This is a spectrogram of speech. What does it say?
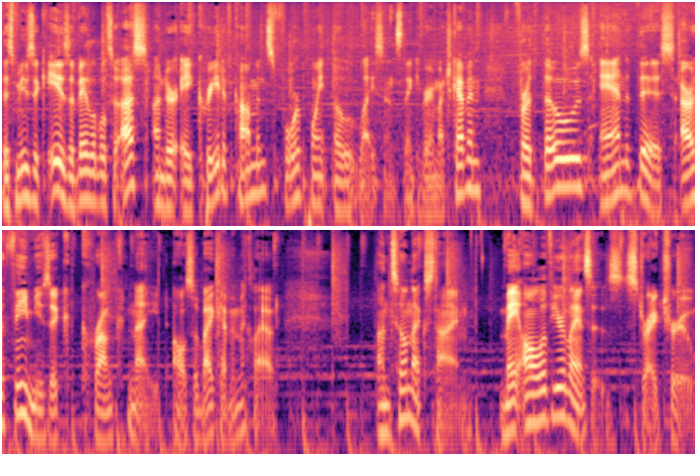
This music is available to us under a Creative Commons 4.0 license. Thank you very much, Kevin, for those and this, our theme music, Crunk Knight, also by Kevin MacLeod. Until next time, may all of your lances strike true.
